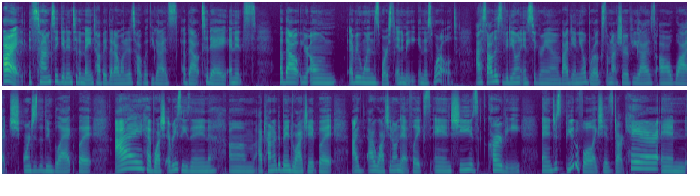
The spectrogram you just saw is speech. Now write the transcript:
All right, it's time to get into the main topic that I wanted to talk with you guys about today, and it's about your own everyone's worst enemy in this world. I saw this video on Instagram by Danielle Brooks. I'm not sure if you guys all watch Orange is the New Black, but I have watched every season. Um, I try not to binge watch it, but I I watch it on Netflix and she's curvy and just beautiful. Like she has dark hair and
